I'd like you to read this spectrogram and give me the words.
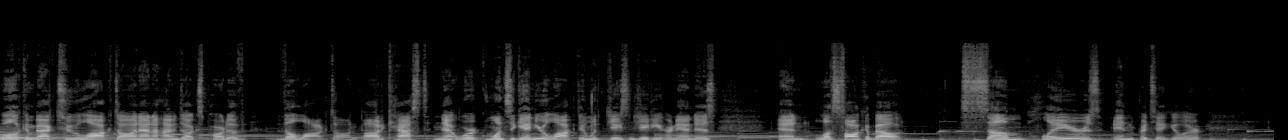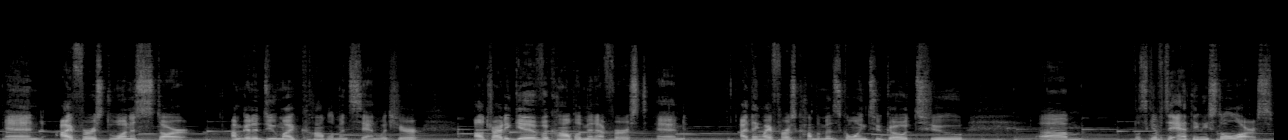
Welcome back to Locked On Anaheim Ducks, part of the Locked On Podcast Network. Once again, you're locked in with Jason JD Hernandez, and let's talk about some players in particular. And I first want to start, I'm going to do my compliment sandwich here. I'll try to give a compliment at first, and I think my first compliment is going to go to, um, let's give it to Anthony Stolarz.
